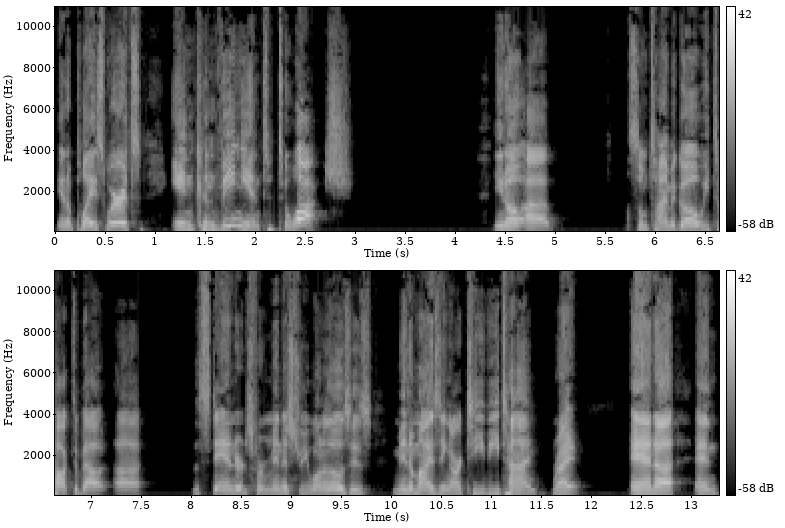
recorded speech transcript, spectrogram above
in a place where it's inconvenient to watch. You know, uh, some time ago we talked about uh, the standards for ministry. One of those is minimizing our TV time, right? And uh, and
